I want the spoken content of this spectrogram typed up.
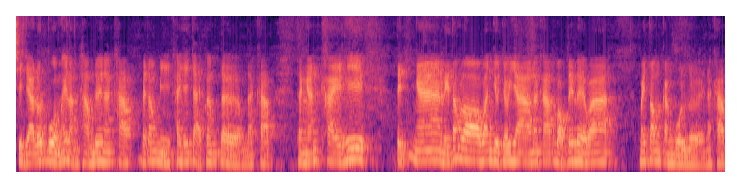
ฉีดยาลดบวมให้หลังทำด้วยนะครับ ไม่ต้องมีค่าใช้จ่ายเพิ่มเติมนะครับ ดังนั้นใครที่ติดงานหรือต้องรอวันหยุดยาวๆนะครับ บอกได้เลยว่าไม่ต้องกังวลเลยนะครับ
